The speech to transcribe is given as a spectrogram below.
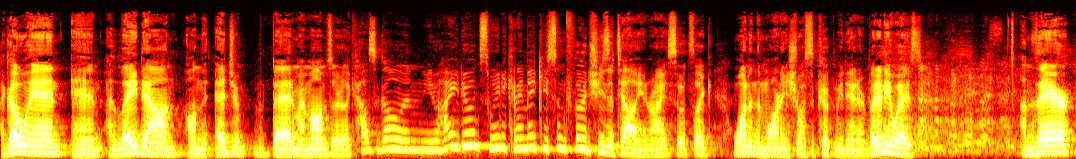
I go in and I lay down on the edge of the bed. And my mom's there, like, How's it going? You know, how you doing, sweetie? Can I make you some food? She's Italian, right? So it's like one in the morning. She wants to cook me dinner. But, anyways, I'm there.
